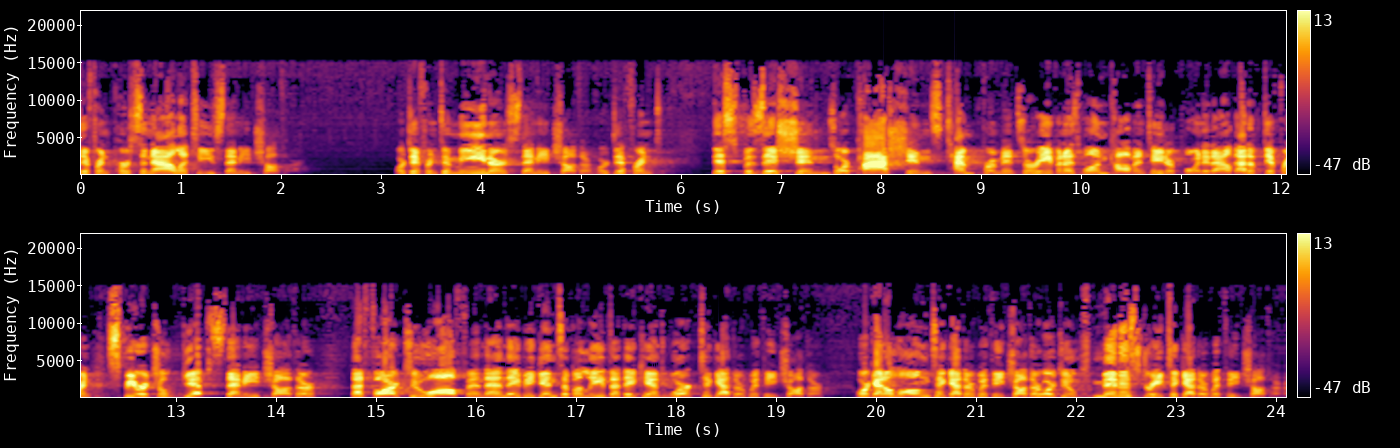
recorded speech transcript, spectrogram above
different personalities than each other, or different demeanors than each other, or different dispositions or passions, temperaments, or even, as one commentator pointed out, that of different spiritual gifts than each other, that far too often then they begin to believe that they can't work together with each other, or get along together with each other, or do ministry together with each other.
